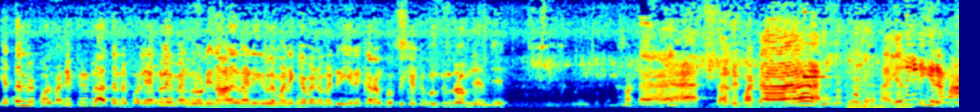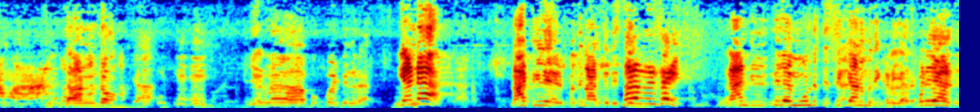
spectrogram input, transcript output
எத்தனை போல் மன்னிப்பீர்களோ? அத்தனை போல் எங்களையும் எங்களுடைய நாடக நடிகர்களை மன்னிக்க வேண்டும் என்று இருக்கரம் கூப்பி கேட்டுக்கொள்கின்றோம் அடிக்கிறேன் மாமா? தாண்டம். என்ன புக் பண்ணிட்டுக்கிறேன் ஏண்டா? நாட்டிலே இருப்பது நான்கு திசை. நான்கு திசையிலே மூன்று திசைக்கு அனுமதி கிடையாது. கிடையாது.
